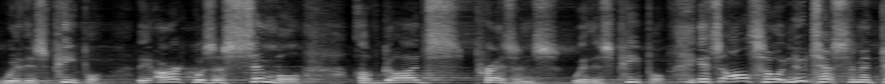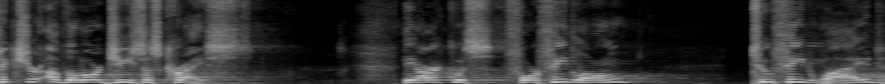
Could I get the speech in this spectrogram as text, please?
with His people. The ark was a symbol of God's presence with his people. It's also a New Testament picture of the Lord Jesus Christ. The ark was four feet long, two feet wide,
